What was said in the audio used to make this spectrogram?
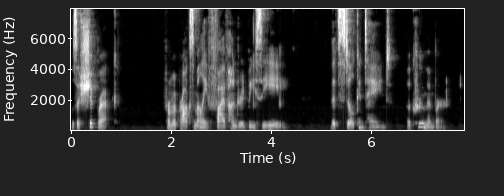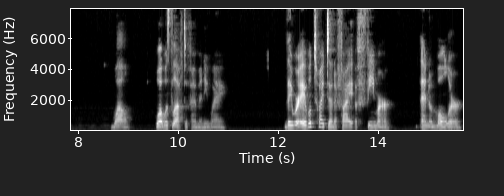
was a shipwreck from approximately 500 BCE that still contained a crew member. Well, what was left of him anyway. They were able to identify a femur and a molar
